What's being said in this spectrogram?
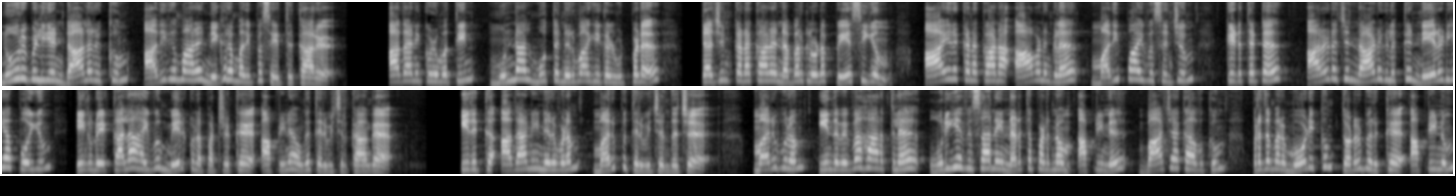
நூறு பில்லியன் டாலருக்கும் அதிகமான நிகர மதிப்பை சேர்த்திருக்காரு. அதானி குழுமத்தின் முன்னாள் மூத்த நிர்வாகிகள் உட்பட டஜன் கணக்கான நபர்களோட பேசியும் ஆயிரக்கணக்கான ஆவணங்களை மதிப்பாய்வு செஞ்சும் கிட்டத்தட்ட அரை டஜன் நாடுகளுக்கு நேரடியா போயும் எங்களுடைய கல ஆய்வு மேற்கொள்ளப்பட்டிருக்கு அப்படின்னு அவங்க தெரிவிச்சிருக்காங்க. இதுக்கு அதானி நிறுவனம் மறுப்பு தெரிவிச்சிருந்துச்சு. மறுபுறம் இந்த விவகாரத்துல உரிய விசாரணை நடத்தப்படணும் அப்படின்னு பாஜகவுக்கும் பிரதமர் மோடிக்கும் தொடர்பு இருக்கு அப்படின்னும்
